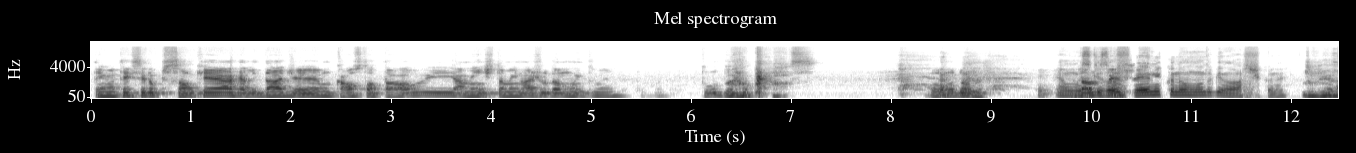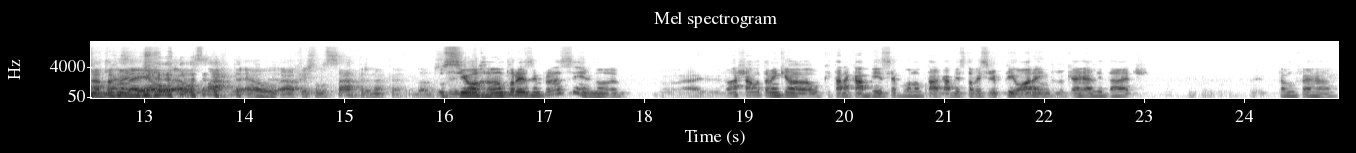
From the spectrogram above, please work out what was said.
Tem uma terceira opção que é a realidade é um caos total e a mente também não ajuda muito, né? Tudo é um caos. Ô, ô Douglas. É um então, esquizofrênico no mundo gnóstico, né? Exatamente. Ah, mas aí é, o, é, o Sartre, é, o, é, a questão do Sartre, né, cara? o Siohan, por exemplo, era assim, não, não achava também que o que está na cabeça é bom, não está na cabeça talvez seja pior ainda do que a realidade. Estamos ferrados.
